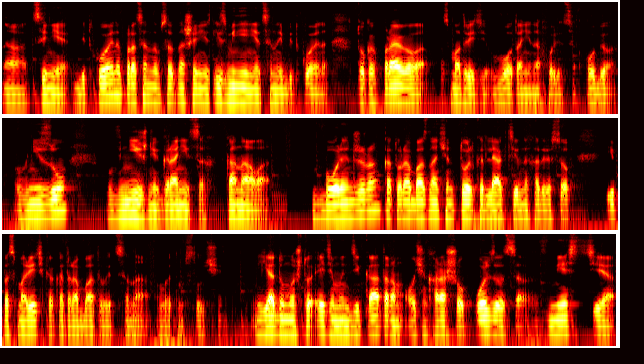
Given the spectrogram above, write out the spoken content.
а, цене биткоина, процентном соотношении изменения цены биткоина, то, как правило, посмотрите, вот они находятся обе внизу, в нижних границах канала Боллинджера, который обозначен только для активных адресов, и посмотреть, как отрабатывает цена в этом случае. Я думаю, что этим индикатором очень хорошо пользоваться вместе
